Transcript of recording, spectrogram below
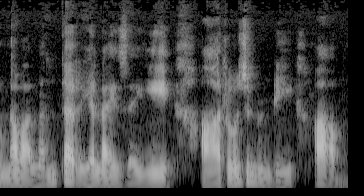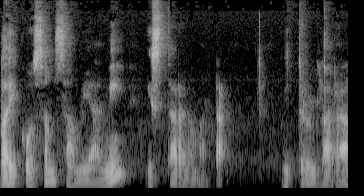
ఉన్న వాళ్ళంతా రియలైజ్ అయ్యి ఆ రోజు నుండి ఆ అబ్బాయి కోసం సమయాన్ని ఇస్తారనమాట. మిత్రులారా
